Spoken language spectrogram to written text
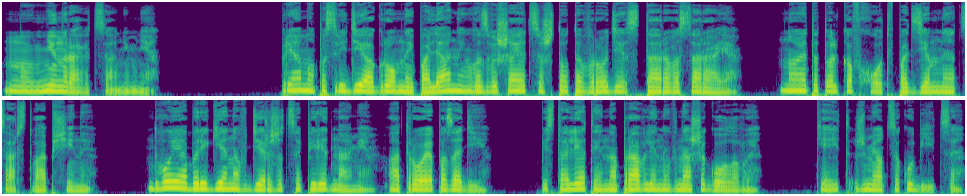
Ну, не нравятся они мне. Прямо посреди огромной поляны возвышается что-то вроде старого сарая. Но это только вход в подземное царство общины. Двое аборигенов держатся перед нами, а трое позади. Пистолеты направлены в наши головы. Кейт жмется к убийце.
